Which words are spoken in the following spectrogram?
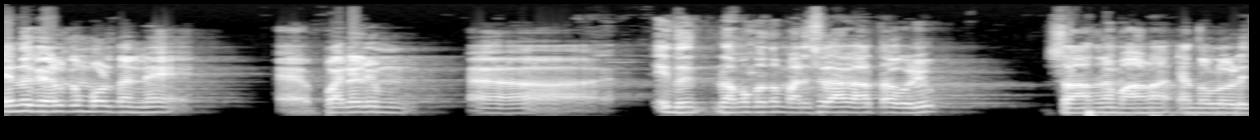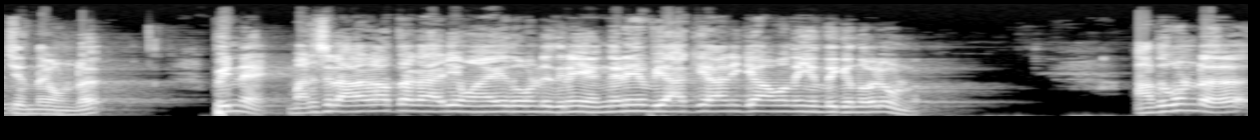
എന്ന് കേൾക്കുമ്പോൾ തന്നെ പലരും ഇത് നമുക്കൊന്നും മനസ്സിലാകാത്ത ഒരു സാധനമാണ് എന്നുള്ള ഒരു ചിന്തയുണ്ട്. പിന്നെ മനസ്സിലാകാത്ത കാര്യമായതുകൊണ്ട് ഇതിനെ എങ്ങനെയും വ്യാഖ്യാനിക്കാമെന്ന് ചിന്തിക്കുന്നവരുമുണ്ട്. അതുകൊണ്ട്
